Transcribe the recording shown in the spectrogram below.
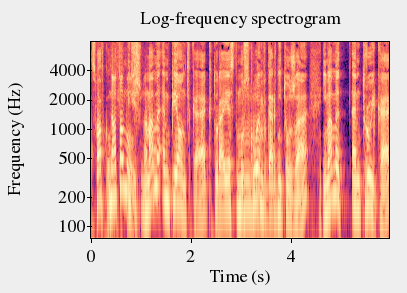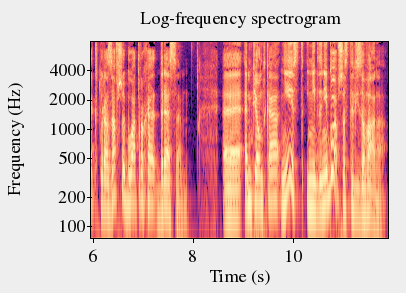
Sławku. No to mów, Widzisz, no mamy to... M5, która jest muskułem mhm. w garniturze i mamy M3, która zawsze była trochę dresem. E, M5 nie jest i nigdy nie była przestylizowana.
